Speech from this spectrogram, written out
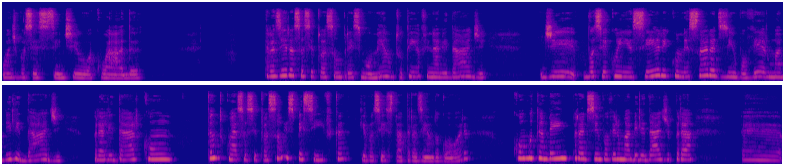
onde você se sentiu acuada. Trazer essa situação para esse momento tem a finalidade de você conhecer e começar a desenvolver uma habilidade para lidar com tanto com essa situação específica que você está trazendo agora, como também para desenvolver uma habilidade para é,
